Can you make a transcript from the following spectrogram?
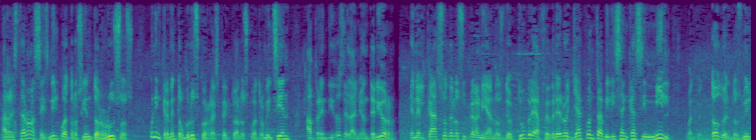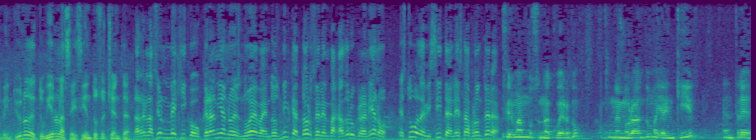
arrestaron a 6.400 rusos, un incremento brusco respecto a los 4.100 aprendidos del año anterior. En el caso de los ucranianos, de octubre a febrero ya contabilizan casi 1.000, cuando en todo el 2021 detuvieron a 680. La relación México-Ucrania no es nueva. En 2014 el embajador ucraniano estuvo de visita en esta frontera. Firmamos un acuerdo, un memorándum allá en Kiev entre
